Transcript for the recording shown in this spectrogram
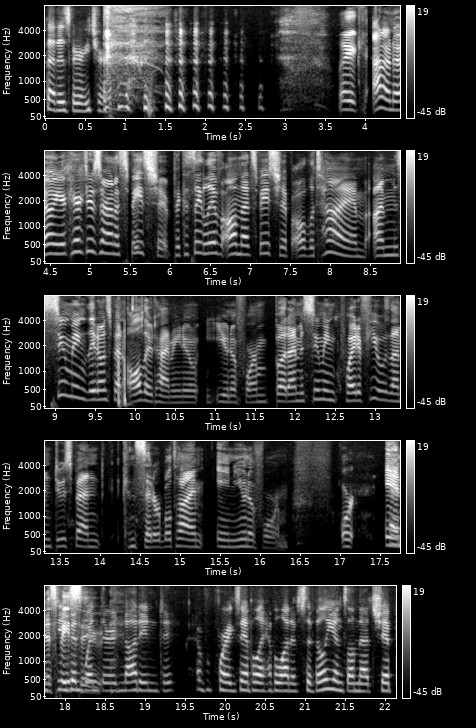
That is very true. like I don't know, your characters are on a spaceship because they live on that spaceship all the time. I'm assuming they don't spend all their time in uni- uniform, but I'm assuming quite a few of them do spend considerable time in uniform or in and a spacesuit. Even when they're not in, for example, I have a lot of civilians on that ship,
